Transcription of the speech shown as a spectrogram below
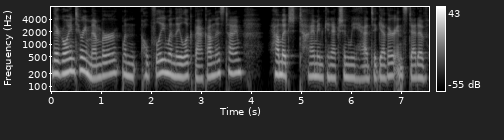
They're going to remember when, hopefully, when they look back on this time, how much time and connection we had together instead of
